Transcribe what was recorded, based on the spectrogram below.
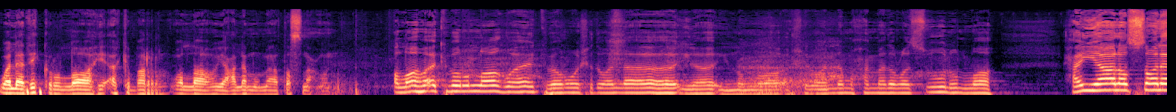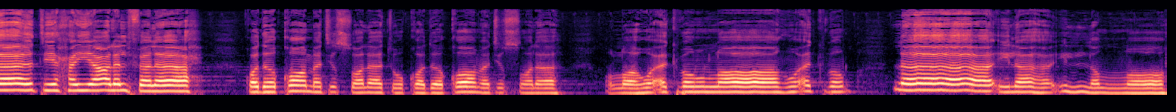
ولذكر الله أكبر والله يعلم ما تصنعون. الله أكبر الله أكبر وأشهد أن لا إله إلا الله أشهد أن محمد رسول الله. حي على الصلاة حي على الفلاح. قد قامت الصلاة قد قامت الصلاة. الله أكبر الله أكبر. لا إله إلا الله.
